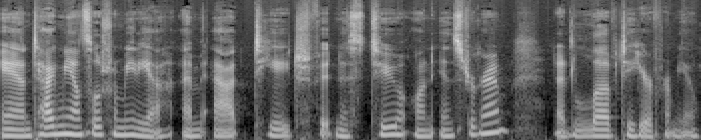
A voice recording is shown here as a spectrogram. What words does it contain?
and tag me on social media. I'm at THFitness2 on Instagram, and I'd love to hear from you.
